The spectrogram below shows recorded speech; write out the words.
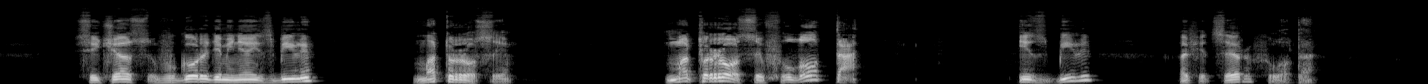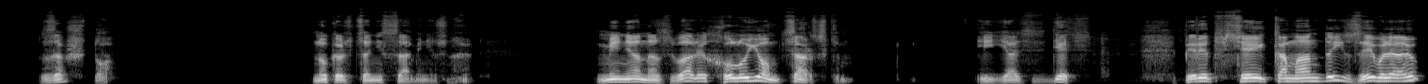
— Сейчас в городе меня избили матросы. матросы флота избили офицера флота. За что? Но, кажется, они сами не знают. Меня назвали холуем царским. И я здесь, перед всей командой, заявляю,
